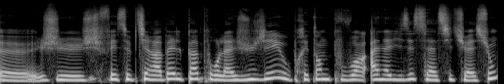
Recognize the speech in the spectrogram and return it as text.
Euh, je, fais ce petit rappel pas pour la juger ou prétendre pouvoir analyser sa situation,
